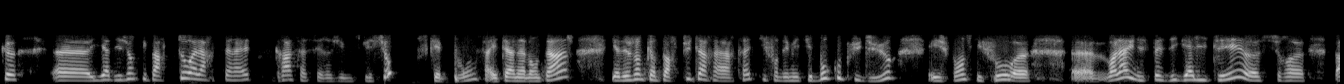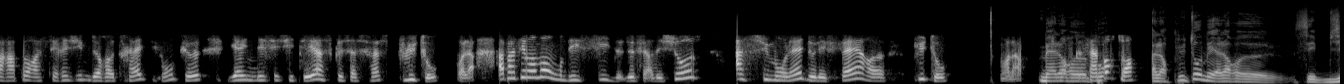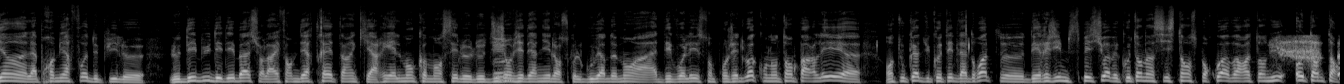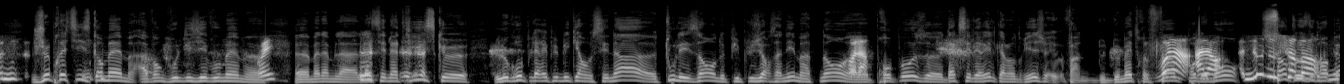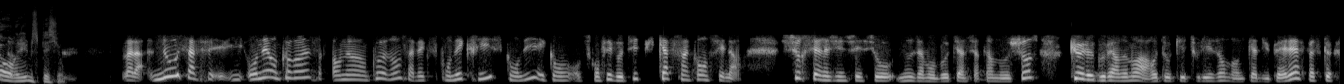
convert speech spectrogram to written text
euh, il y a des gens qui partent tôt à la retraite grâce à ces régimes spéciaux ce qui est bon, ça a été un avantage. Il y a des gens qui partent plus tard à la retraite, qui font des métiers beaucoup plus durs, et je pense qu'il faut, euh, euh, voilà, une espèce d'égalité euh, sur par rapport à ces régimes de retraite qui font qu'il y a une nécessité à ce que ça se fasse plus tôt. Voilà. À partir du moment où on décide de faire des choses, assumons-les de les faire plus tôt. Voilà. Mais alors, euh, c'est important. Alors plutôt, mais alors euh, c'est bien la première fois depuis le, le début des débats sur la réforme des retraites hein, qui a réellement commencé le, le 10 Mm. janvier dernier lorsque le gouvernement a dévoilé son projet de loi qu'on entend parler, euh, en tout cas du côté de la droite, euh, des régimes spéciaux avec autant d'insistance. Pourquoi avoir attendu autant de temps? Je précise quand même, avant que vous le disiez vous-même, euh, Oui. euh, Madame la, la sénatrice, que le groupe Les Républicains au Sénat, euh, tous les ans, depuis plusieurs années maintenant, euh, Voilà. propose euh, d'accélérer le calendrier, enfin de, de mettre fin Voilà, pour de alors, bon, nous, nous sommes clause en- du grand-père nous- aux régimes spéciaux. Voilà, nous, ça fait, on est en cohérence, on est en cohérence avec ce qu'on écrit, ce qu'on dit et ce qu'on fait voter depuis 4-5 ans au Sénat. Sur ces régimes spéciaux, nous avons voté un certain nombre de choses que le gouvernement a retoqué tous les ans dans le cadre du PLF parce que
